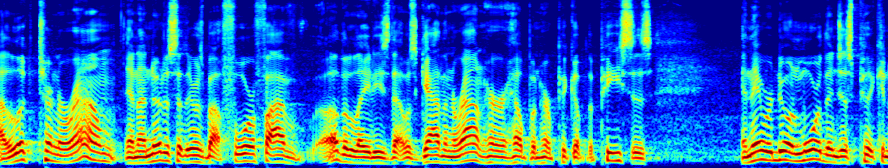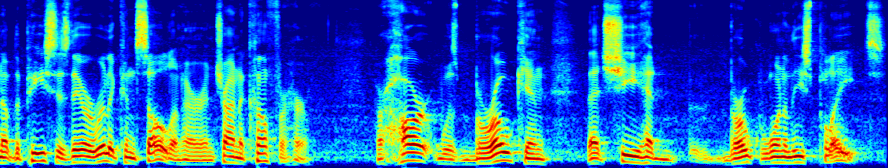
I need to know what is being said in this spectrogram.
I looked, turned around, and I noticed that there was about four or five other ladies that was gathering around her, helping her pick up the pieces. And they were doing more than just picking up the pieces. They were really consoling her and trying to comfort her. Her heart was broken that she had broke one of these plates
